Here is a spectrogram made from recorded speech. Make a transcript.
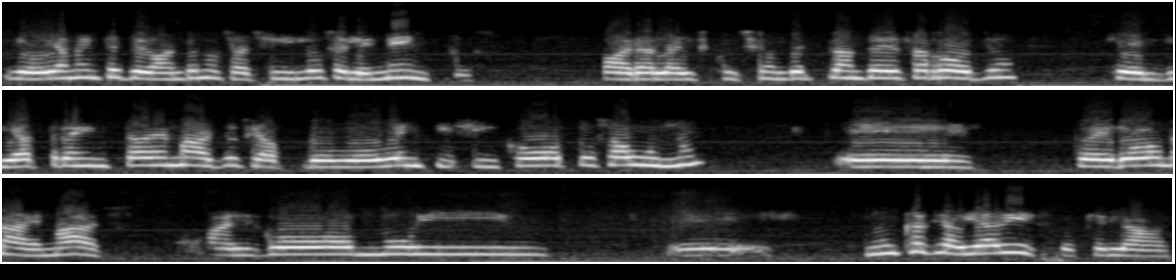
y obviamente llevándonos así los elementos para la discusión del plan de desarrollo que el día 30 de mayo se aprobó 25 votos a uno. Eh, fueron además algo muy eh, nunca se había visto que las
